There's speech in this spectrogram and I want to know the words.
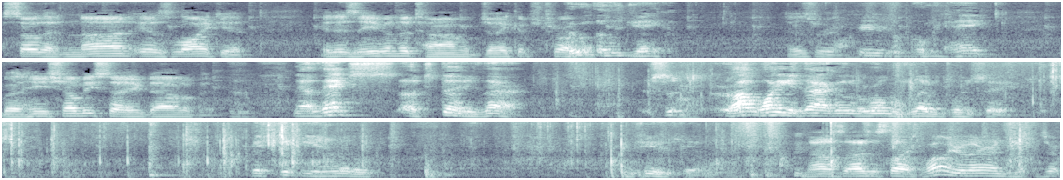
so that none is like it. It is even the time of Jacob's Who, trouble, who's Jacob? Israel. Okay, But he shall be saved out of it. now that's a study there. So, right while you're there, go to Romans eleven twenty-six. It's getting you a little confused here now. No, I was, I was just like, while you're there in, Je- Je-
